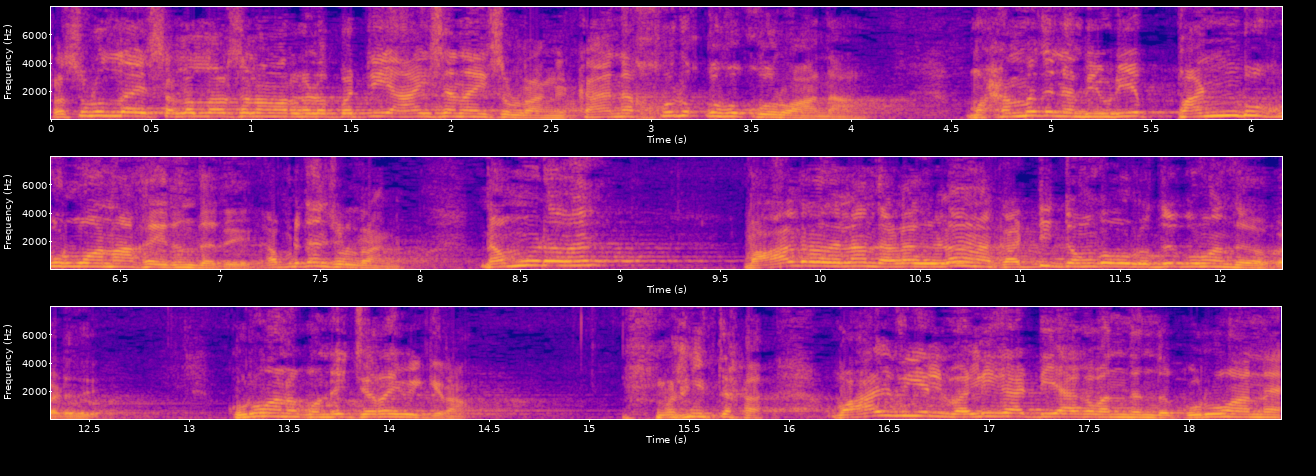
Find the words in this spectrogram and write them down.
ரசூலுல்லாய் சல்லா சலம் அவர்களை பற்றி ஆயிசனாய் சொல்கிறாங்க சொல்றாங்க. கான ஹுலுகுஹு குர்ஆனா. முகமது நபியுடைய பண்பு குருவானாக இருந்தது. அப்படித்தான் சொல்றாங்க. நம்முடவன் வாழ்றதெல்லாம் தலகுல நான் கட்டி தொங்க விடுறது குருவான் தேவைப்படுது. குருவானை கொண்டு போய் சிறை வைக்கிறான். வாழ்வியல் வழிகாட்டியாக வந்த இந்த குருவானை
